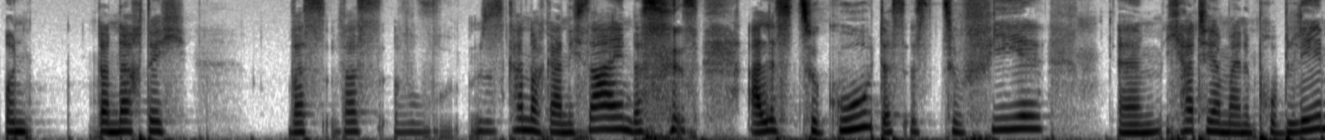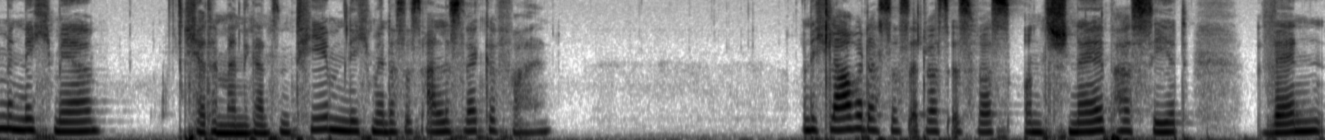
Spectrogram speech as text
Und dann dachte ich, was, was, das kann doch gar nicht sein, das ist alles zu gut, das ist zu viel. Ähm, ich hatte ja meine Probleme nicht mehr. Ich hatte meine ganzen Themen nicht mehr, das ist alles weggefallen. Und ich glaube, dass das etwas ist, was uns schnell passiert, wenn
